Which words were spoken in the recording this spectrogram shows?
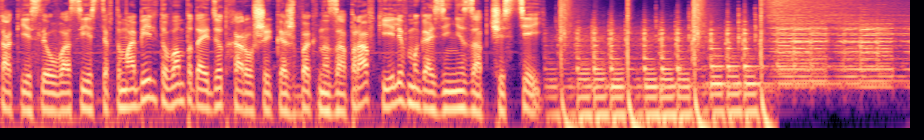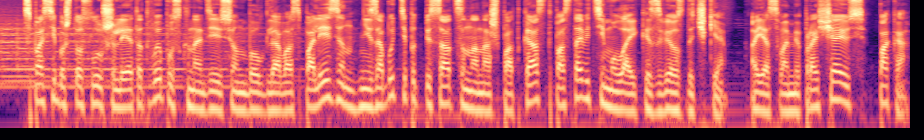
Так, если у вас есть автомобиль, то вам подойдет хороший кэшбэк на заправке или в магазине запчастей. Спасибо, что слушали этот выпуск. Надеюсь, он был для вас полезен. Не забудьте подписаться на наш подкаст, поставить ему лайк и звездочки. А я с вами прощаюсь. Пока.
